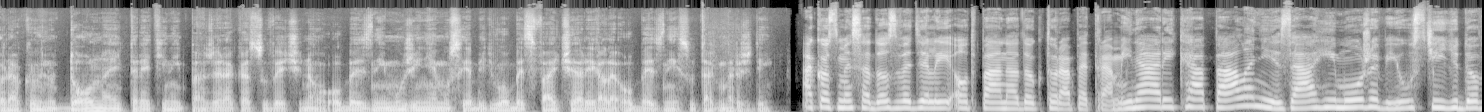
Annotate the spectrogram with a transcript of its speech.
rakovinu dolnej tretiny pažeráka, sú väčšinou obezní. Muži nemusia byť vôbec fajčiari, ale obezní sú takmer vždy. Ako sme sa dozvedeli od pána doktora Petra Minárika, pálenie záhy môže vyústiť do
